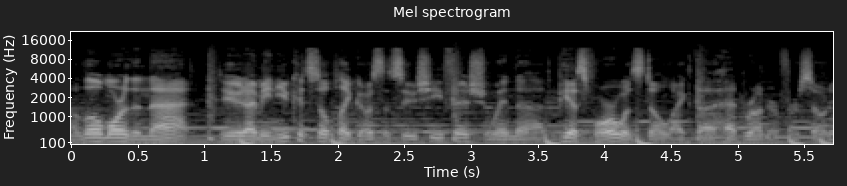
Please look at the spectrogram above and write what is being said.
A little more than that, dude. I mean, you could still play Ghost of Sushi Fish when uh, the PS4 was still like the head runner for Sony.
